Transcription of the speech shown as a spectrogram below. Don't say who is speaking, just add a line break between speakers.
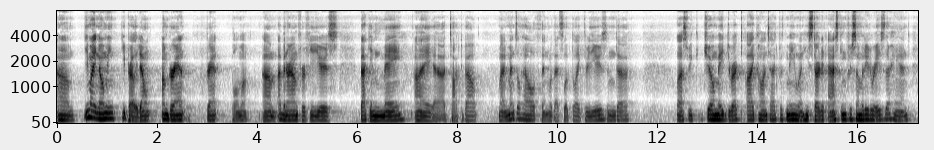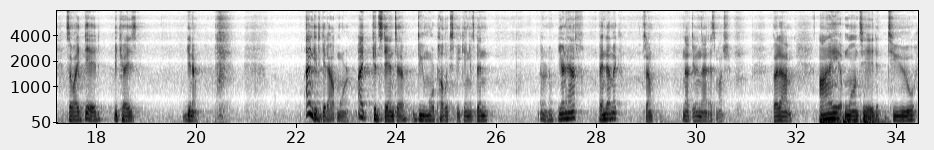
Um, you might know me, you probably don't. I'm Grant, Grant Palma. Um, I've been around for a few years. Back in May, I uh, talked about my mental health and what that's looked like through the years. And uh, last week, Joe made direct eye contact with me when he started asking for somebody to raise their hand. So I did because, you know, I need to get out more. I could stand to do more public speaking. It's been, I don't know, year and a half, pandemic, so not doing that as much. But um, I wanted to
